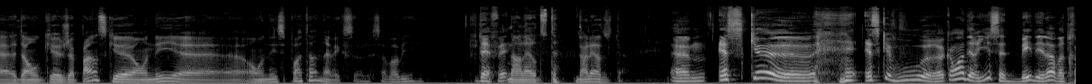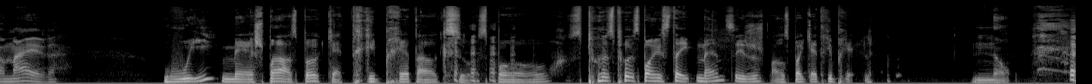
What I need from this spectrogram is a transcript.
Euh, donc, euh, je pense qu'on est, euh, on est spot on avec ça. là. Ça va bien. Tout à fait. Dans l'air du temps. Dans l'air du temps. Euh, est-ce que est-ce que vous recommanderiez cette BD-là à votre mère? Oui, mais je pense pas qu'elle triperait tant que ça. C'est pas, c'est pas, c'est pas, pas un statement, c'est juste, je pense pas qu'elle triperait. là. Non.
